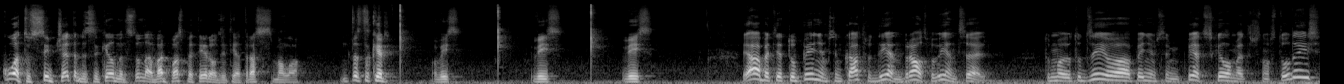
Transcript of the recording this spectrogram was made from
ko tu 140 km/h vari paspēt ieraudzīt tajā trases malā. Un tas ir viss. Viss. Viss. Jā, bet ja tu pieņemsim katru dienu brauc pa vienu ceļu, Tu, tu dzīvo, pieņemsim, 5 km no studijas.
